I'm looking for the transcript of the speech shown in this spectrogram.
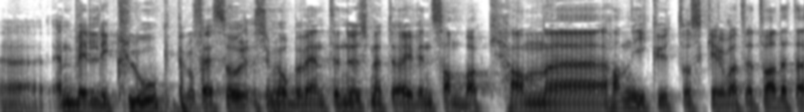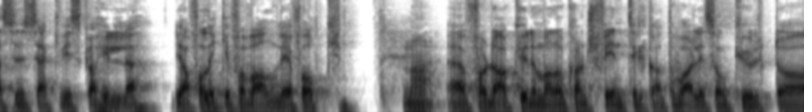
en veldig klok professor som jobber ved NTNU, som heter Øyvind Sandbakk, han, han gikk ut og skrev at vet du hva, dette syns jeg ikke vi skal hylle. Iallfall ikke for vanlige folk. Nei. Eh, for da kunne man jo kanskje få inntrykk av at det var litt sånn kult og,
